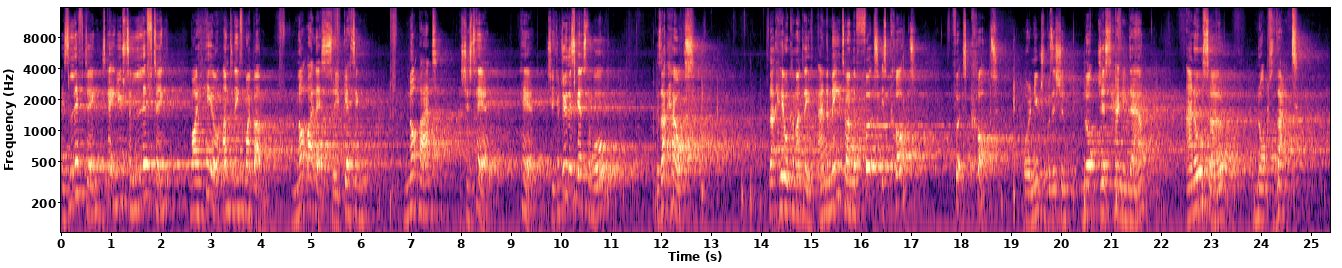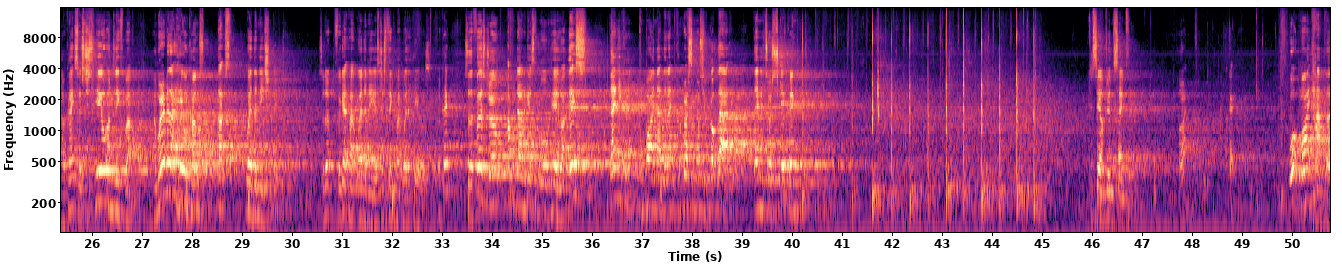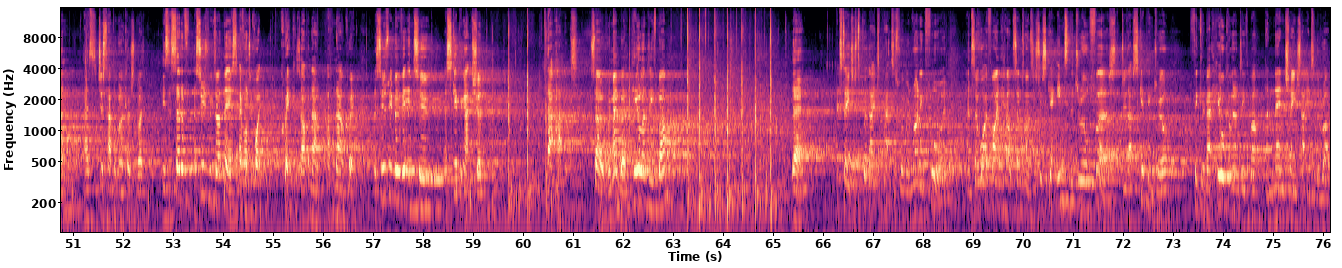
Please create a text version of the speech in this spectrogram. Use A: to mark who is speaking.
A: is lifting, is getting used to lifting my heel underneath my bum. Not like this, so you're getting, not that, it's just here, here. So you can do this against the wall, because that helps that heel come underneath. And in the meantime, the foot is cocked, foot is cocked, or in neutral position, not just hanging down, and also not that. Okay, so it's just heel underneath bum. And wherever that heel comes, that's where the knee should be. So don't forget about where the knee is, just think about where the heel is. Okay? So the first drill, up and down against the wall here like this. Then you can combine that, the next progressing once you've got that, then into a skipping. You can see I'm doing the same thing. Alright? Okay. What might happen, as just happened when I coached the guys, is instead of, as soon as we've done this, everyone's quite quick, so up and down, up and down quick. But as soon as we move it into a skipping action, that happens. So remember, heel underneath bum. There. Next stage is to put that into practice when we're running forward. And so what I find helps sometimes is just get into the drill first, do that skipping drill, thinking about heel coming underneath the bum, and then change that into the run.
